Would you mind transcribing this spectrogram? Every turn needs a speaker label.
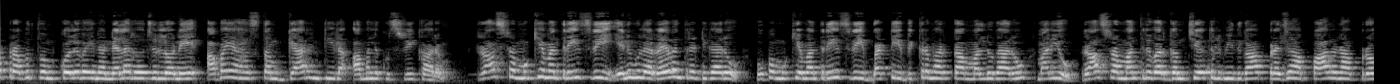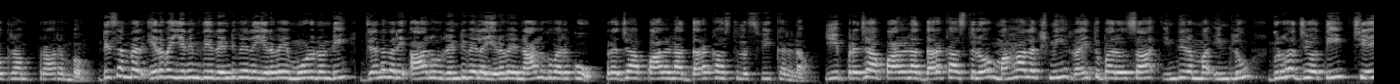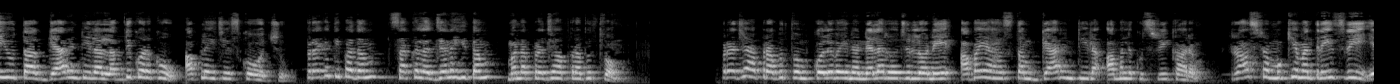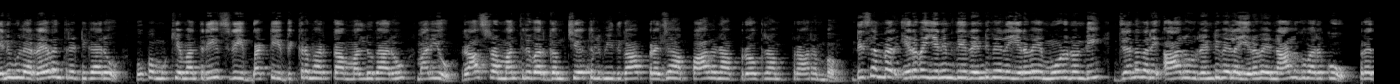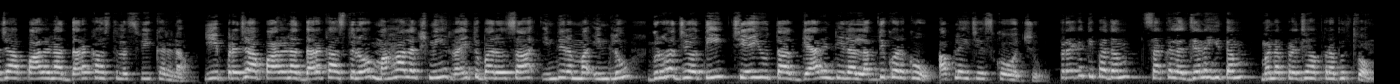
Speaker 1: ప్రభుత్వం కొలువైన నెల రోజుల్లోనే అభయహస్తం గ్యారంటీల అమలుకు శ్రీకారం. రాష్ట్ర ముఖ్యమంత్రి శ్రీ యనుముల రేవంత్ రెడ్డి గారు ఉప ముఖ్యమంత్రి శ్రీ బట్టి విక్రమార్క మల్లు గారు మరియు రాష్ట్ర మంత్రివర్గం చేతుల మీదుగా ప్రజా పాలన ప్రోగ్రాం ప్రారంభం. డిసెంబర్ ఇరవై ఎనిమిది రెండు వేల ఇరవై మూడు నుండి జనవరి ఆరు రెండు వేల ఇరవై నాలుగు వరకు ప్రజా పాలన దరఖాస్తుల స్వీకరణ. ఈ ప్రజా పాలన దరఖాస్తులో మహాలక్ష్మి రైతు భరోసా ఇందిరమ్మ ఇండ్లు గృహజ్యోతి చేయూత గ్యారంటీల లబ్ది కొరకు అప్లై చేసుకోవచ్చు. ప్రగతి పదం సకల జనహితం మన ప్రజా ప్రభుత్వం ప్రజా ప్రభుత్వం కొలువైన నెల రోజుల్లోనే అభయహస్తం గ్యారంటీల అమలుకు శ్రీకారం. రాష్ట్ర ముఖ్యమంత్రి శ్రీ యనుముల రేవంత్ రెడ్డి గారు ఉప ముఖ్యమంత్రి శ్రీ బట్టి విక్రమార్క మల్లు గారు మరియు రాష్ట్ర మంత్రివర్గం చేతుల మీదుగా ప్రజా పాలన ప్రోగ్రాం ప్రారంభం. డిసెంబర్ ఇరవై ఎనిమిది రెండు వేల ఇరవై మూడు నుండి జనవరి ఆరు రెండు వేల ఇరవై నాలుగు వరకు ప్రజా పాలన దరఖాస్తుల స్వీకరణ. ఈ ప్రజా పాలన దరఖాస్తులో మహాలక్ష్మి రైతు భరోసా ఇందిరమ్మ ఇండ్లు గృహజ్యోతి చేయూత గ్యారంటీల లబ్ది కొరకు అప్లై చేసుకోవచ్చు. ప్రగతి పదం సకల జనహితం మన ప్రజా ప్రభుత్వం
